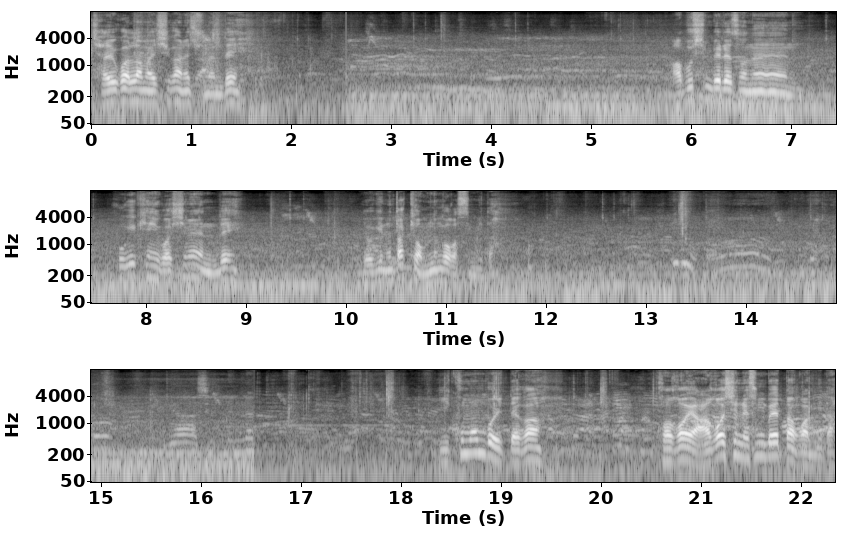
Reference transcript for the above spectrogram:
자유관람할 시간을 주는데 아부신벨에서는 호객행위가 심했는데 여기는 딱히 없는 것 같습니다. 이 코몬보 일대가 과거에 악어신을 숭배했다고 합니다.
